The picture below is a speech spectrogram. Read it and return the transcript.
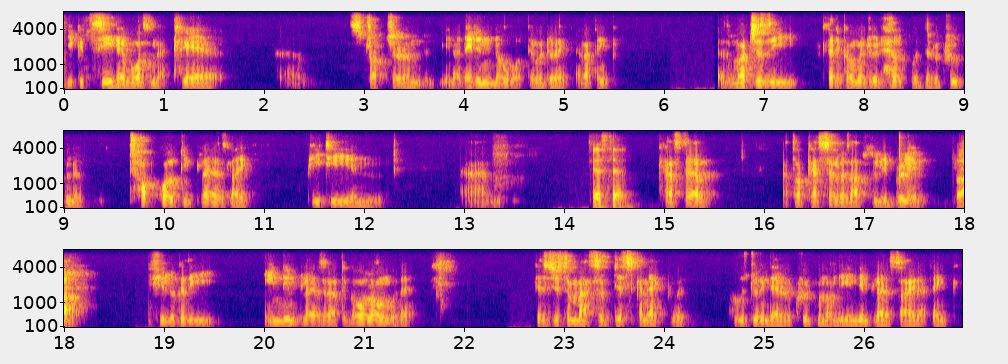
you could see there wasn't a clear um, structure, and you know they didn't know what they were doing. And I think as much as the Atletico Madrid helped with the recruitment of top quality players like Piti and um, Castel. Castel. I thought Castel was absolutely brilliant. But if you look at the Indian players that have to go along with it, there's just a massive disconnect with who's doing their recruitment on the Indian player side, I think,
